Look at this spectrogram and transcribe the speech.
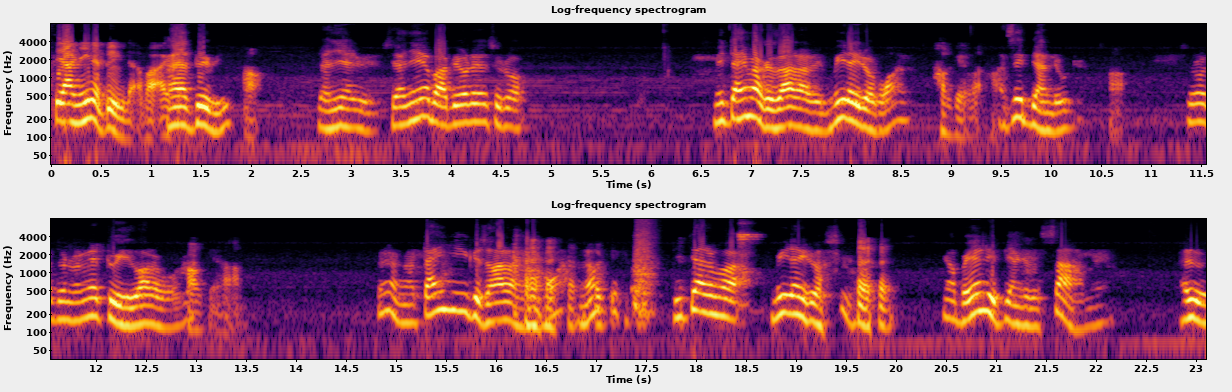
ဆရာကြီးနဲ့တွေ့ပြီလားအဖအဲ့အဲတွေ့ပြီဟုတ်ဆရာကြီးတွေ့ဆရာကြီးကဘာပြောလဲဆိုတော့မင်းတိုင်းမှာကစားတာတွေမိလိုက်တော့ကွာဟုတ်ကဲ့ပါဟုတ်အစ်စ်ပြန်လို့ဟုတ် ဆိုတော့ကျွန်တော်လည်းတွေ့သွားတော့ဗောဟုတ်ကဲ့ဟုတ်အဲ့ဒါငါတိုင်းကြီးကစားလာတာကွာနော်ဟုတ်ကဲ့ဒီကြတော့မှမိလိုက်တော့ဆိုတော့ငါဘယ်နေပြန်ကြလို့စမယ်အဲ့လို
